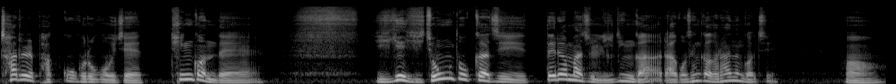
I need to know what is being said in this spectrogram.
차를 받고 그러고 이제 튄 건데 이게 이 정도까지 때려 맞을 일인가라고 생각을 하는 거지. 어.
